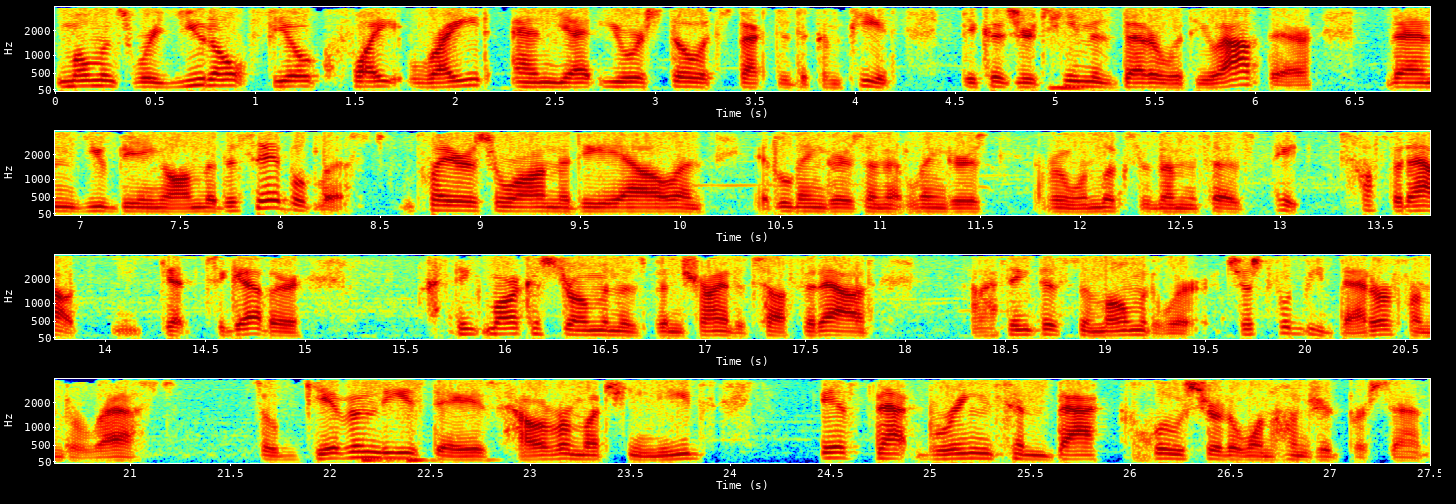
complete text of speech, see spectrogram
moments where you don't feel quite right, and yet you are still expected to compete because your team is better with you out there than you being on the disabled list. Players who are on the DL and it lingers and it lingers, everyone looks at them and says, hey, tough it out, get together. I think Marcus Stroman has been trying to tough it out, and I think this is a moment where it just would be better for him to rest so give him these days, however much he needs, if that brings him back closer to 100%,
